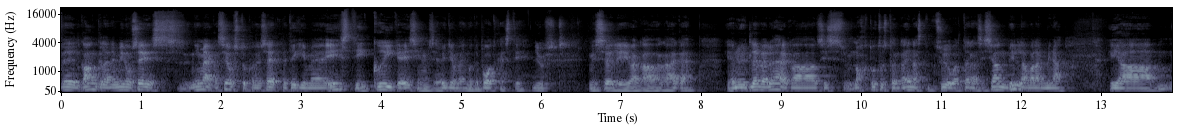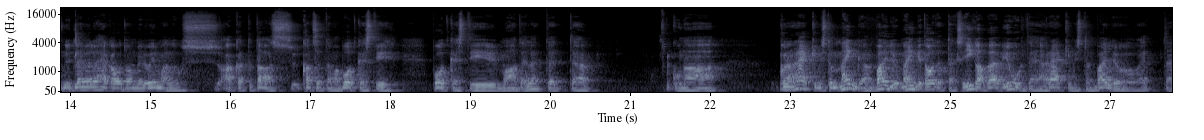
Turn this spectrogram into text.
veel kangelane minu sees nimega seostub, on ju see, et me tegime Eesti kõige esimese videomängude podcast'i, just, mis oli väga-väga äge. Ja nüüd level ühega siis noh, tutvustan ka ennast nüüd sujuvalt ära, siis Jan Pillav olen mina ja nüüd level ühe kaudu on meil võimalus hakata taas katsetama podcast'i, podcast'i maadel, et, et äh, kuna, kuna rääkimist on, mänge on palju, mänge toodetakse iga päev juurde ja rääkimist on palju, et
